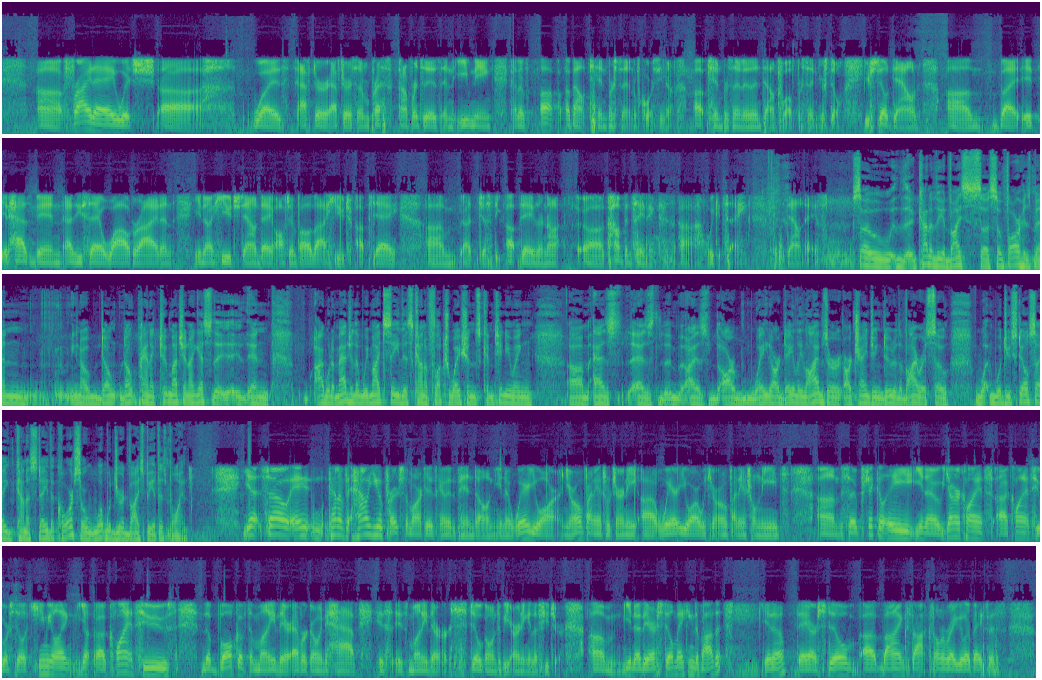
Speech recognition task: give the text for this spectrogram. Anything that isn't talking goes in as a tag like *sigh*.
uh, Friday, which uh, was after after some press conferences in the evening, kind of up about 10 percent. Of course, you know, up 10 percent and then down 12 percent. You're still you're still down, um, but it it has been, as you say, a wild ride, and you know, a huge down day often followed by a huge up day. Um, uh, just the up days are not uh, compensating, uh, we could say, for the down days. So, the, kind of the advice uh, so far has been, you know, don't don't panic too much, and I guess the, and I would imagine that we might see this kind of fluctuations continuing um, as as as our weight, our daily lives are are changing due to the virus. So, what would you still say? Kind of stay the course, or what would your advice be at this point? Yeah, so uh, kind of how you approach the market is going to depend on you know where you are in your own financial journey, uh, where you are with your own financial needs. Um, so particularly you know younger clients, uh, clients who are still accumulating, uh, clients whose the bulk of the money they're ever going to have is is money they're still going to be earning in the future. Um, you know they are still making deposits. You know they are still uh, buying stocks on a regular basis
